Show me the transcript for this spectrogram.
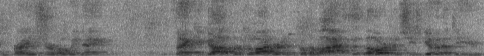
you. Praise your holy name. Thank you, God, for Kamandra and for the life that, Lord, that she's given unto you.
